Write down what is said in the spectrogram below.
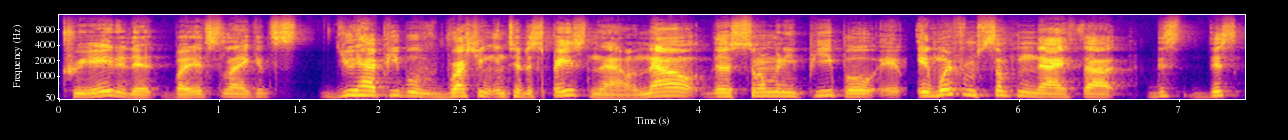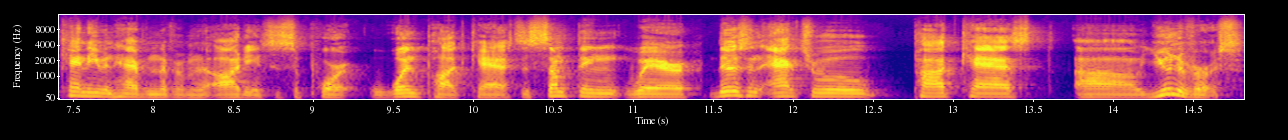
created it but it's like it's you have people rushing into the space now. Now there's so many people. It, it, went from something that I thought this this can't even have enough of an audience to support one podcast to something where there's an actual podcast uh, universe.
